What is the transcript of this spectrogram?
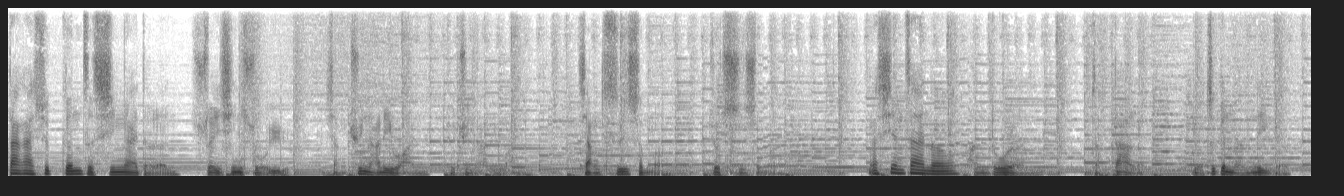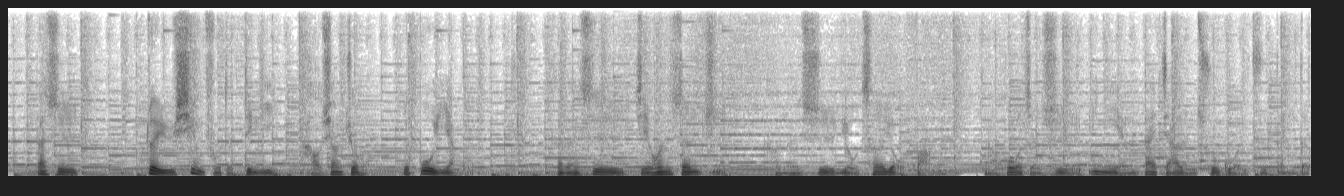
大概是跟着心爱的人，随心所欲，想去哪里玩就去哪里玩，想吃什么就吃什么。那现在呢？很多人长大了，有这个能力了，但是对于幸福的定义好像就又不一样了。可能是结婚生子，可能是有车有房。或者是一年带家人出国一次等等，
